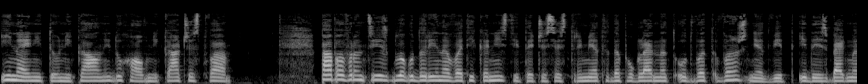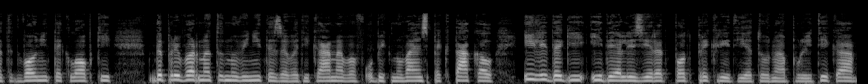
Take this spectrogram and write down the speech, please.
и нейните уникални духовни качества – Папа Франциск благодари на ватиканистите, че се стремят да погледнат отвъд външният вид и да избегнат двойните клопки, да превърнат новините за Ватикана в обикновен спектакъл или да ги идеализират под прикритието на политика.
